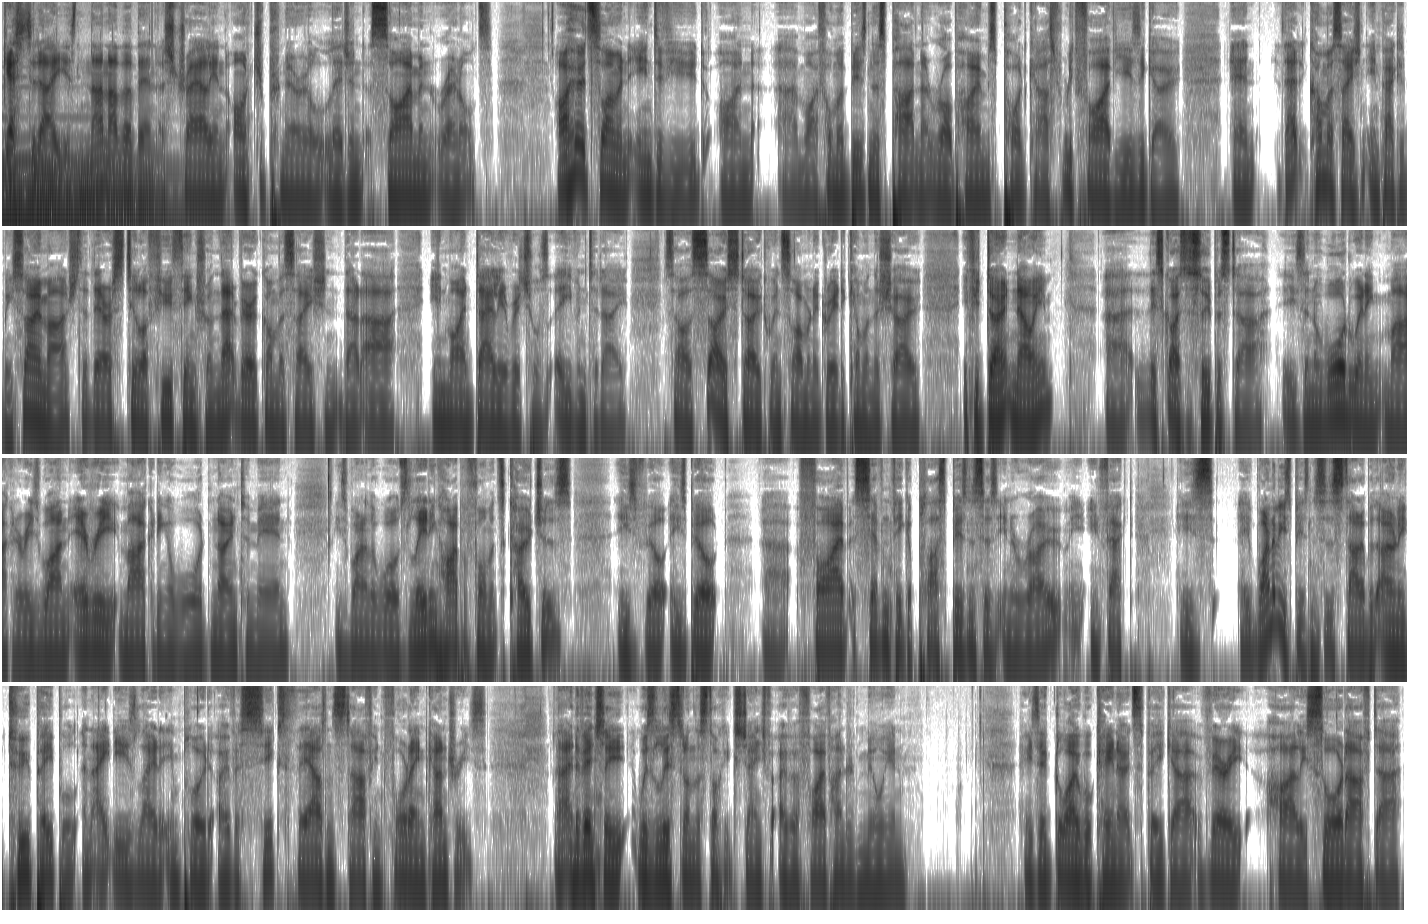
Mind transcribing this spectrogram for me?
Guest today is none other than Australian entrepreneurial legend Siimon Reynolds. I heard Siimon interviewed on uh, my former business partner Rob Holmes' podcast probably five years ago, and that conversation impacted me so much that there are still a few things from that very conversation that are in my daily rituals even today. So I was so stoked when Siimon agreed to come on the show. If you don't know him, uh, this guy's a superstar. He's an award winning marketer. He's won every marketing award known to man. He's one of the world's leading high performance coaches. He's built, he's built uh, five seven figure plus businesses in a row. In fact, one of his businesses started with only two people and eight years later employed over 6,000 staff in 14 countries uh, and eventually was listed on the stock exchange for over 500 million. He's a global keynote speaker, very highly sought after.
